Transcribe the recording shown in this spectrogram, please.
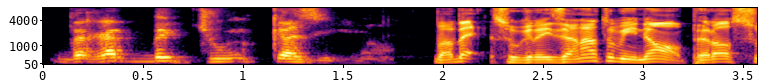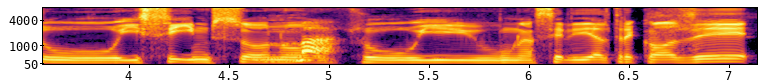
verrebbe giù un casino. Vabbè, su Grey's Anatomy no, però sui Simpson Ma- su una serie di altre cose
